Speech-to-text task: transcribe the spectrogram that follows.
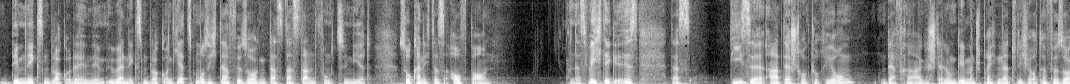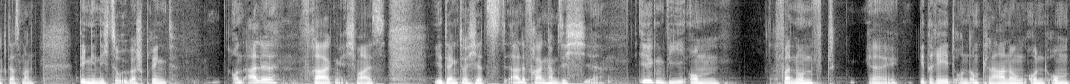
dem nächsten Block oder in dem übernächsten Block. Und jetzt muss ich dafür sorgen, dass das dann funktioniert. So kann ich das aufbauen. Und das Wichtige ist, dass diese Art der Strukturierung und der Fragestellung dementsprechend natürlich auch dafür sorgt, dass man Dinge nicht so überspringt. Und alle Fragen, ich weiß, ihr denkt euch jetzt, alle Fragen haben sich äh, irgendwie um Vernunft äh, gedreht und um Planung und um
